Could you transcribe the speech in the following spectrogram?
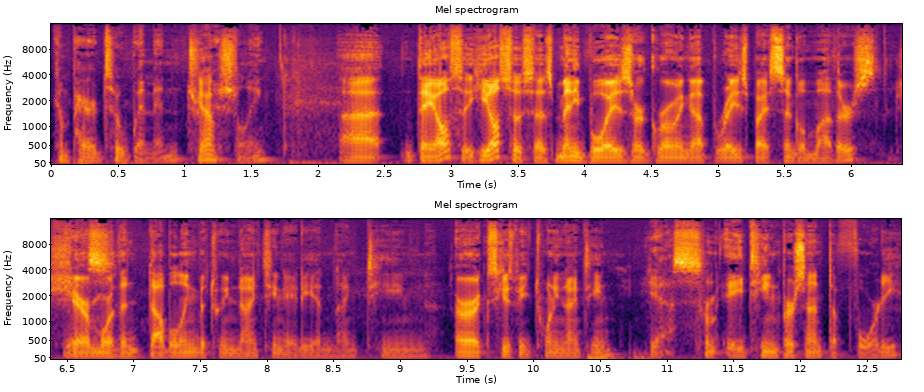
compared to women traditionally. Uh, they also he also says many boys are growing up raised by single mothers. Share Yes. more than doubling between 1980 and 19 or excuse me 2019 Yes. from 18 percent to 40.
